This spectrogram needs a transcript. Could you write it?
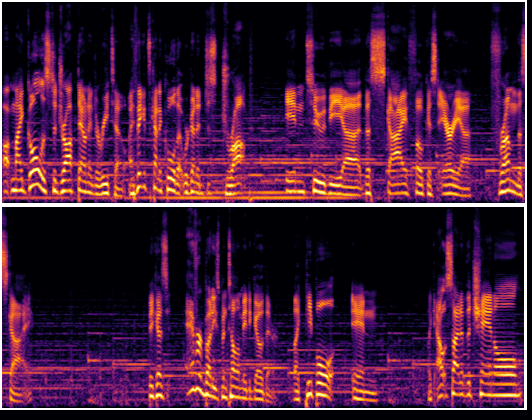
uh, my goal is to drop down into Rito. I think it's kind of cool that we're gonna just drop into the uh, the sky-focused area from the sky. Because everybody's been telling me to go there. Like people in like outside of the channel,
